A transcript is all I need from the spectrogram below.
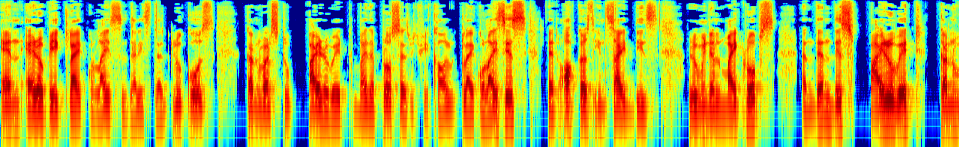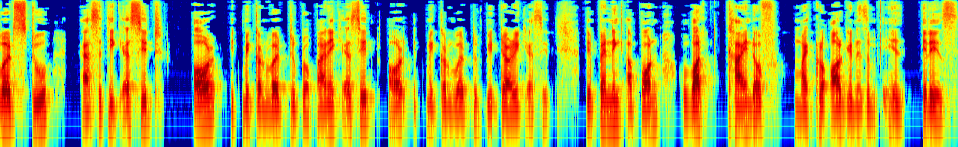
anaerobic glycolysis. That is the glucose converts to pyruvate by the process which we call glycolysis that occurs inside these ruminal microbes. And then this pyruvate converts to acetic acid or it may convert to propionic acid or it may convert to butyric acid depending upon what kind of microorganism it is.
